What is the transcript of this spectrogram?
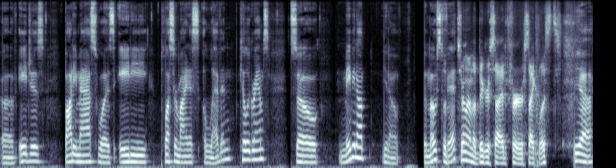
of ages. Body mass was 80 plus or minus 11 kilograms, so maybe not, you know, the most so fit. Certainly on the bigger side for cyclists. Yeah,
